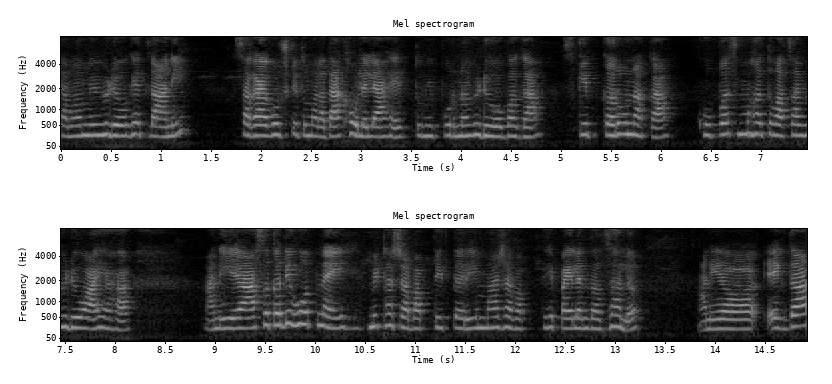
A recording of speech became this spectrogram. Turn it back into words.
त्यामुळे मी व्हिडिओ घेतला आणि सगळ्या गोष्टी तुम्हाला दाखवलेल्या आहेत. तुम्ही पूर्ण व्हिडिओ बघा स्किप करू नका. खूपच महत्त्वाचा व्हिडिओ आहे हा. आणि असं कधी होत नाही मिठाच्या बाबतीत तरी माझ्या बाबतीत हे पहिल्यांदाच झालं. आणि एकदा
